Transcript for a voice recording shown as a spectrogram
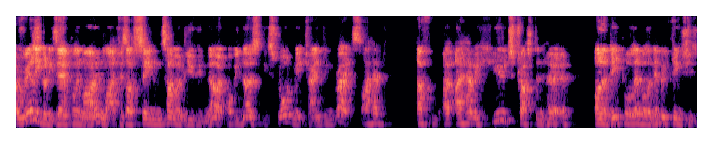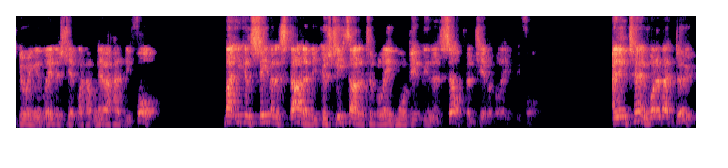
A really good example in my own life is I've seen some of you who know it probably knows the extraordinary change in Grace. I have have a huge trust in her on a deeper level in everything she's doing in leadership like I've never had before. But you can see that it started because she started to believe more deeply in herself than she ever believed before. And in turn, what did that do?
